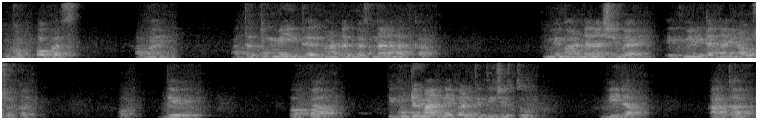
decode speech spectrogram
तू गप्प बस. अभय आता तुम्ही इथे भांडत बसणार आहात का? तुम्ही भांडणाशिवाय एक मिनिटं नाही राहू शकत. पप- देव. पप्पा ती कुठे मान्य करते तिची चूक? वीरा काका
